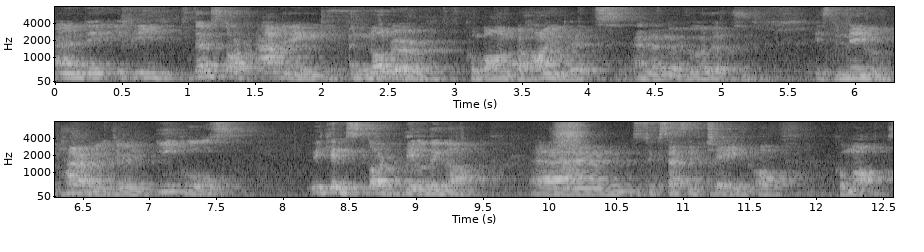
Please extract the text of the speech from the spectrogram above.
And uh, if we then start adding another command behind it, and then a word that is the name of a parameter and equals, we can start building up um, successive chain of commands.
